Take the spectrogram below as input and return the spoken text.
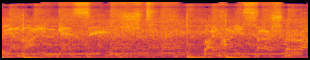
in mein Gesicht, ein heißer Schrei.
